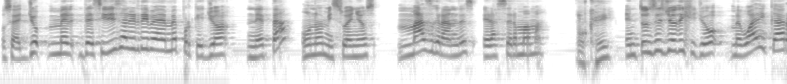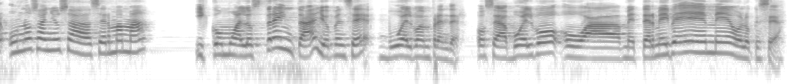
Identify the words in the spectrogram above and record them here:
O sea, yo me decidí salir de IBM porque yo, neta, uno de mis sueños más grandes era ser mamá. Ok. Entonces yo dije, yo me voy a dedicar unos años a ser mamá y como a los 30, yo pensé, vuelvo a emprender. O sea, vuelvo o a meterme IBM o lo que sea.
